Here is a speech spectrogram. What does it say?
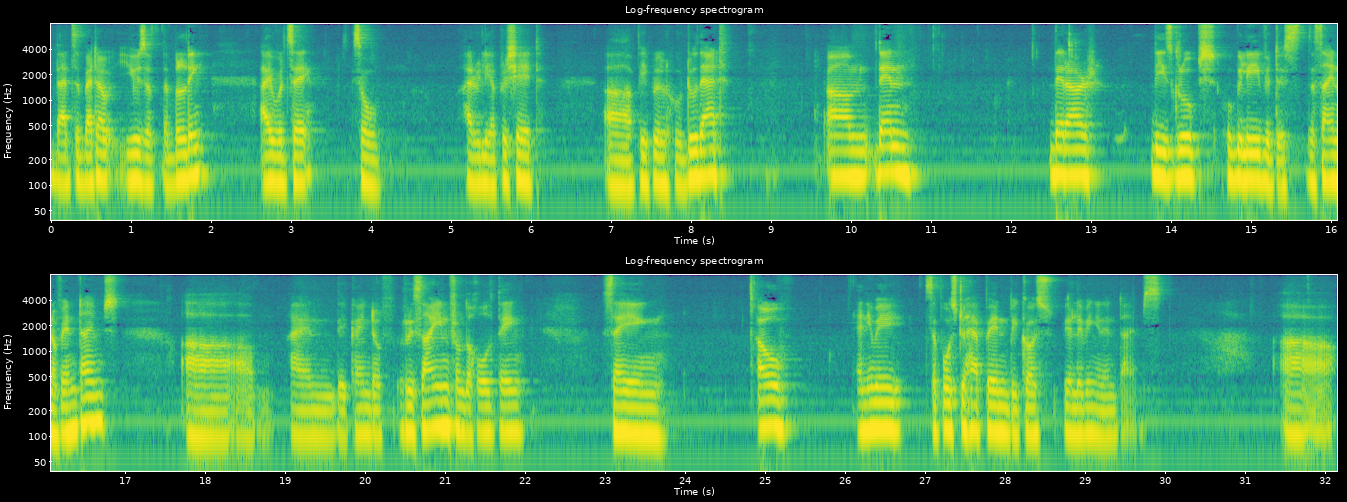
that's a better use of the building i would say. So i really appreciate uh, people who do that. Um, then there are these groups who believe it is the sign of end times. Uh, and they kind of resign from the whole thing, saying, Oh, anyway, it's supposed to happen because we're living in end times. Uh,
